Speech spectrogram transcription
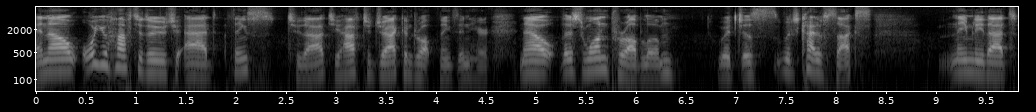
and now all you have to do to add things to that, you have to drag and drop things in here. Now there's one problem, which is which kind of sucks, namely that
